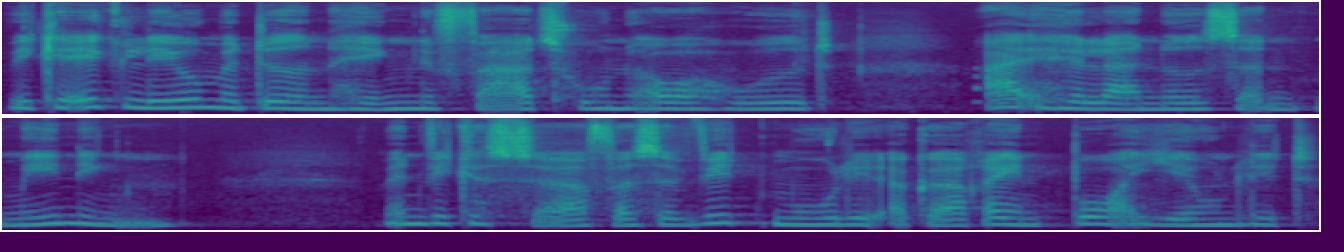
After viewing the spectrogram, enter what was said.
Vi kan ikke leve med døden hængende faretruende over hovedet, ej heller er noget sådan meningen. Men vi kan sørge for så vidt muligt at gøre rent bord jævnligt.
